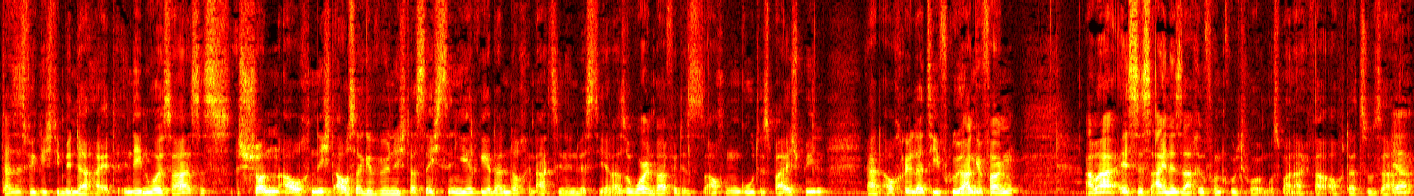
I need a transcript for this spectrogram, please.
das ist wirklich die Minderheit. In den USA ist es schon auch nicht außergewöhnlich, dass 16-Jährige dann doch in Aktien investieren. Also Warren Buffett ist auch ein gutes Beispiel. Er hat auch relativ früh angefangen. Aber es ist eine Sache von Kultur, muss man einfach auch dazu sagen. Ja,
